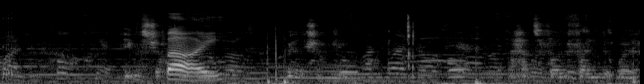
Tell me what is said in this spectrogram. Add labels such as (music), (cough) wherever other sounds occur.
it. Bye. Really shocking. I had to phone a friend at work.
